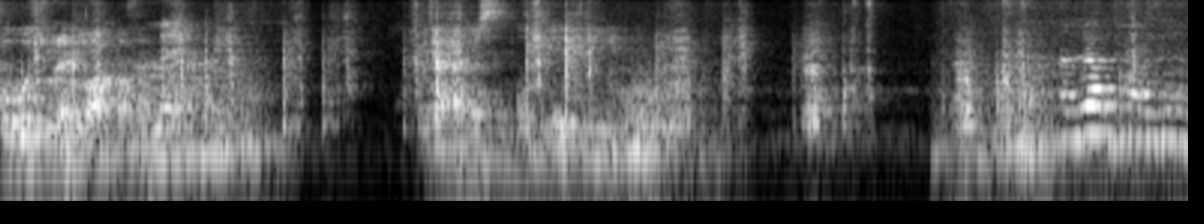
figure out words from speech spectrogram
को वो स्टूडेंट बहुत पसंद है वो ज़्यादा क्वेश्चन पूछती है हम लोग घूम रहे हैं।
